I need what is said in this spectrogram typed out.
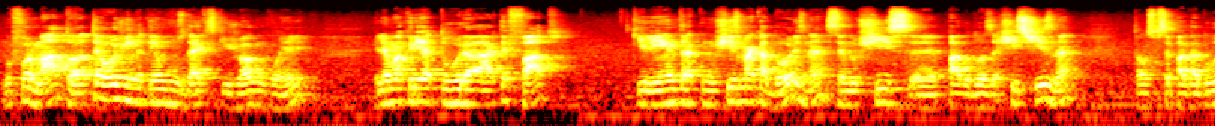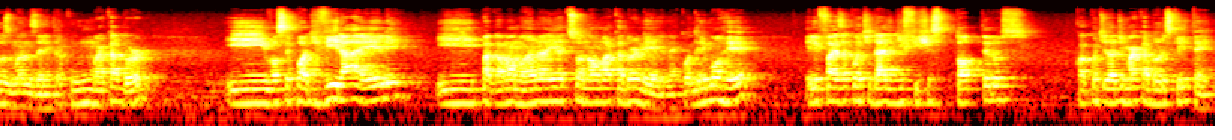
no formato, ó, até hoje ainda tem alguns decks que jogam com ele. Ele é uma criatura artefato, que ele entra com X marcadores, né, sendo X é, pago duas, é XX, né, então se você pagar duas manas ele entra com um marcador, e você pode virar ele e pagar uma mana e adicionar um marcador nele, né, quando ele morrer ele faz a quantidade de fichas tópteros com a quantidade de marcadores que ele tem.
